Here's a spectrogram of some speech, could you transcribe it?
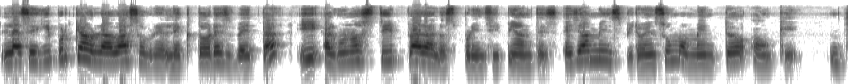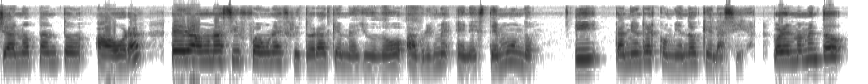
La seguí porque hablaba sobre lectores beta y algunos tips para los principiantes. Ella me inspiró en su momento, aunque ya no tanto ahora, pero aún así fue una escritora que me ayudó a abrirme en este mundo y también recomiendo que la sigan. Por el momento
